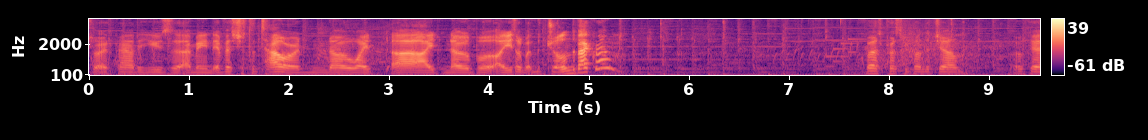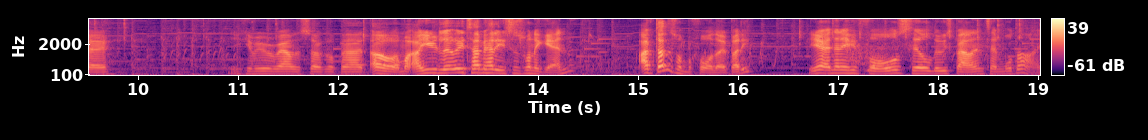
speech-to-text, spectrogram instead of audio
Sure, I know how to use it. I mean, if it's just a tower, no, I, uh, I know, but are you talking about the drill in the background? First press me on the jump. Okay. You can move around the circle pad. Oh, I, are you literally telling me how to use this one again? I've done this one before, though, buddy. Yeah, and then if he falls, he'll lose balance and will die.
